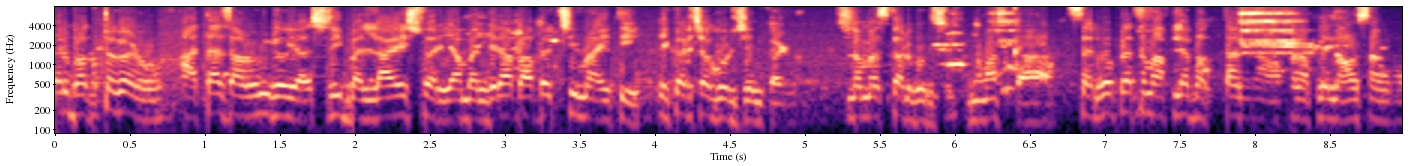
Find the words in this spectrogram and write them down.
तर भक्तगणो आता जाणून घेऊया श्री बल्लाळेश्वर या मंदिराबाबतची माहिती इकडच्या गुरुजींकडनं. नमस्कार गुरुजी. नमस्कार. सर्वप्रथम आपल्या भक्तांना आपण आपले नाव सांगा.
